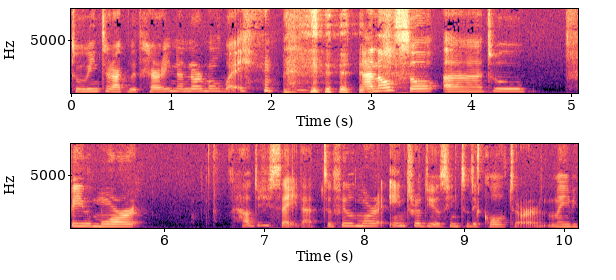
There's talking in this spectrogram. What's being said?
to interact with her in a normal way, and also uh, to feel more. How do you say that? To feel more introduced into the culture, maybe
